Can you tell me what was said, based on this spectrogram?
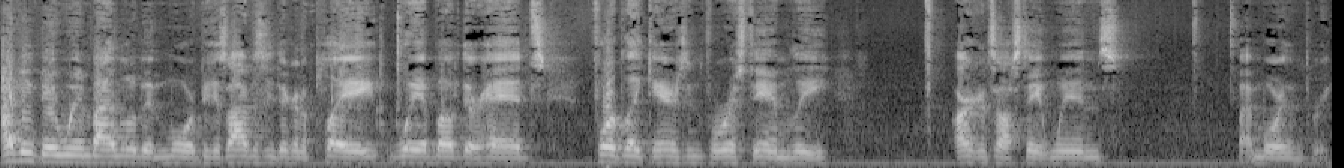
I think they win by a little bit more because obviously they're going to play way above their heads for Blake Anderson, for his family. Arkansas State wins by more than three.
